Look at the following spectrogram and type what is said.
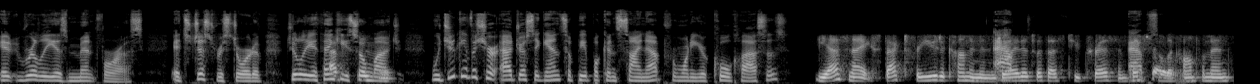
It really is meant for us. It's just restorative. Julia, thank Absolutely. you so much. Would you give us your address again so people can sign up for one of your cool classes? Yes, and I expect for you to come and enjoy Ab- this with us too, Chris. And thanks Absolutely. for all the compliments.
